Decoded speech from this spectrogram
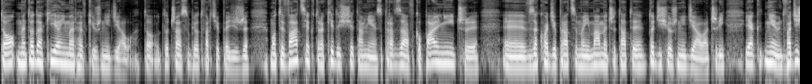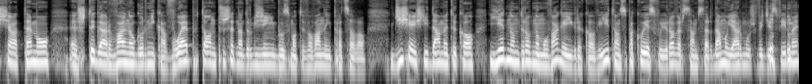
to metoda kija i marchewki już nie działa. To, to trzeba sobie otwarcie powiedzieć, że motywacja, która kiedyś się tam, nie wiem, sprawdzała w kopalni, czy e, w zakładzie pracy mojej mamy, czy taty, to dzisiaj już nie działa. Czyli jak, nie wiem, 20 lat temu e, Sztygar walnął górnika w łeb, to on przyszedł na drugi dzień i był zmotywowany i pracował. Dzisiaj, jeśli damy tylko jedną drobną uwagę Y, to on spakuje swój rower z Amsterdamu, Jarmusz wyjdzie z firmy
